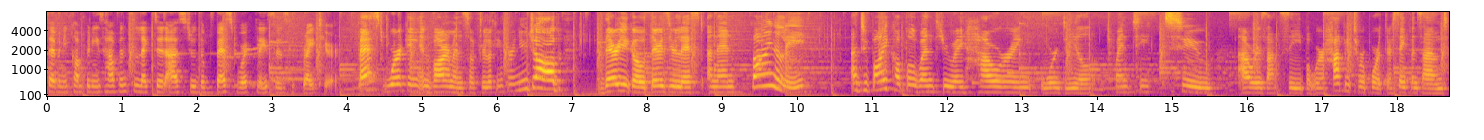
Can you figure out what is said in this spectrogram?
70 companies have been selected as to the best workplaces right here. Best working environment. So if you're looking for a new job, there you go. There's your list. And then finally, a Dubai couple went through a harrowing ordeal 22 hours at sea, but we're happy to report they're safe and sound.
